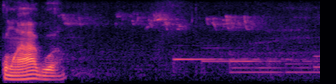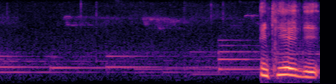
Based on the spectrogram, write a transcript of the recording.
com água, em que ele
